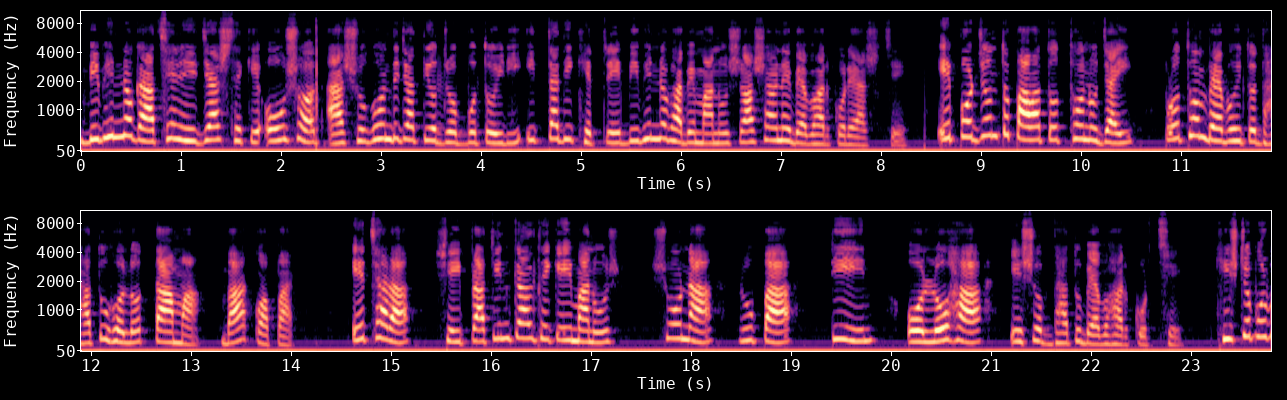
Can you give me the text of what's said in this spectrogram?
বিভিন্ন গাছের নির্যাস থেকে ঔষধ আর সুগন্ধি জাতীয় দ্রব্য তৈরি ইত্যাদি ক্ষেত্রে বিভিন্নভাবে মানুষ রসায়নের ব্যবহার করে আসছে। এ পর্যন্ত পাওয়া তথ্য অনুযায়ী প্রথম ব্যবহৃত ধাতু হল তামা বা কপার। এছাড়া সেই প্রাচীনকাল থেকেই মানুষ সোনা, রূপা, টিন ও লোহা এসব ধাতু ব্যবহার করছে। খ্রিস্টপূর্ব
